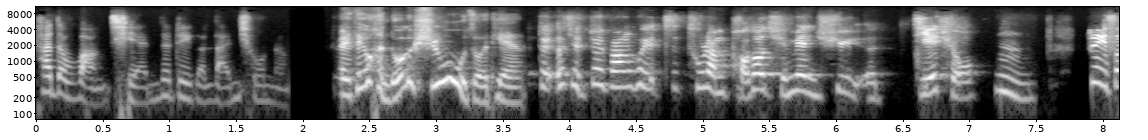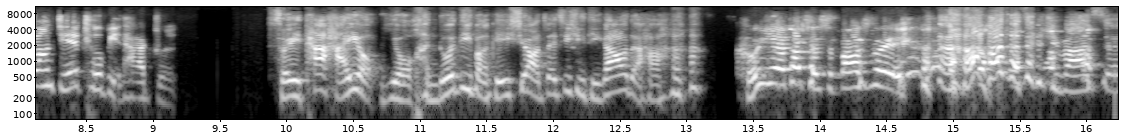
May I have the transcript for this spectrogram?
他的往前的这个篮球能力。对他有很多个失误，昨天对，而且对方会突然跑到前面去呃截球，嗯，对方截球比他准。所以他还有有很多地方可以需要再继续提高的哈。可以啊，他才十八岁。他才十八岁。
